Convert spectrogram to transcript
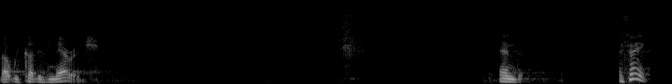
that we cut is marriage. And I think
